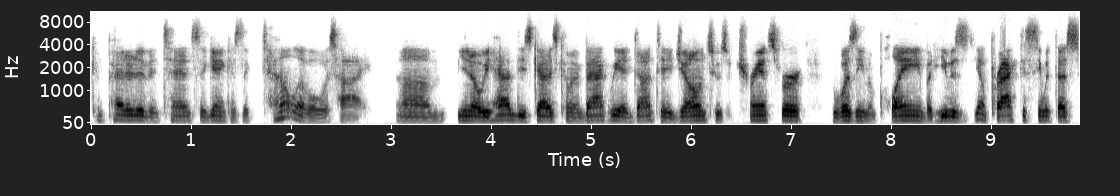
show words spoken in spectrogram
competitive, intense, again, because the talent level was high. Um, you know, we had these guys coming back. We had Dahntay Jones, who's a transfer, who wasn't even playing, but he was, you know, practicing with us.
